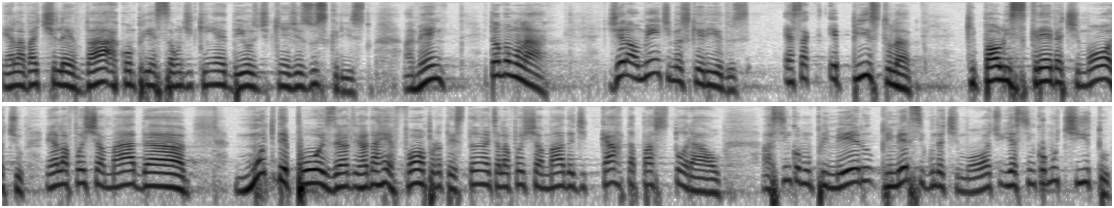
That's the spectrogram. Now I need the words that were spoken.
ela vai te levar à compreensão de quem é Deus, de quem é Jesus Cristo. Amém? Então vamos lá. Geralmente, meus queridos, essa epístola que Paulo escreve a Timóteo, ela foi chamada, muito depois, já na reforma protestante, ela foi chamada de carta pastoral. Assim como o primeiro, primeiro e segundo Timóteo, e assim como Tito,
